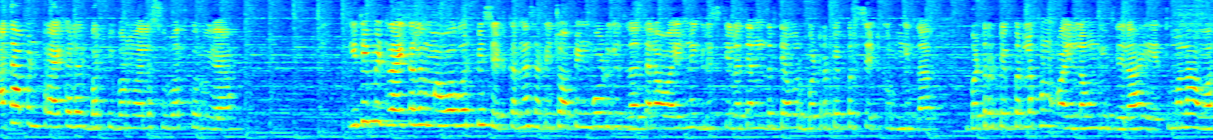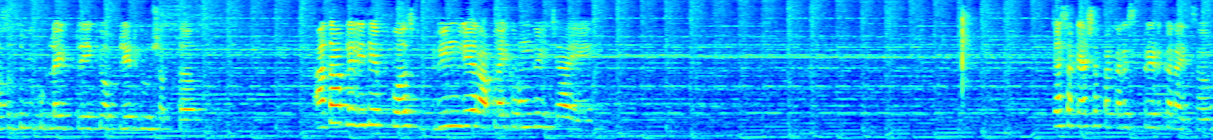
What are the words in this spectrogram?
आता आपण ट्राय कलर बर्फी बनवायला सुरुवात करूया. इथे मी ड्राय कलर मावा बर्फी सेट करण्यासाठी चॉपिंग बोर्ड घेतला त्याला ऑइलने ग्रीस केलं त्यानंतर त्यावर बटर पेपर सेट करून घेतला. बटर पेपरला पण ऑइल लावून घेतलेला आहे. तुम्हाला हवा असेल तुम्ही कुठलाही ट्रे किंवा प्लेट घेऊ शकता. आता आपल्याला इथे फर्स्ट ग्रीन लेअर अप्लाय करून घ्यायचे आहे. त्यासाठी अशा प्रकारे स्प्रेड करायचं.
